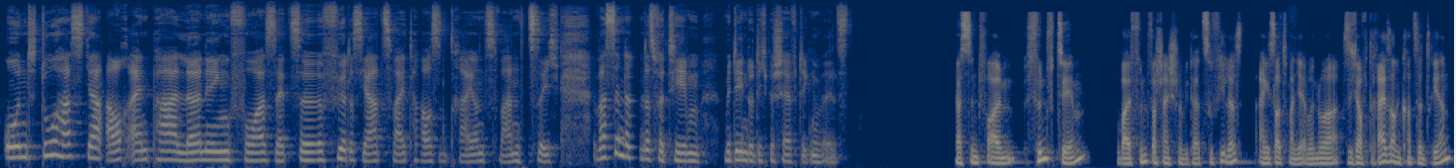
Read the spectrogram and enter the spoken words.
Und du hast ja auch ein paar Learning-Vorsätze für das Jahr 2023. Was sind denn das für Themen, mit denen du dich beschäftigen willst? Das sind vor allem fünf Themen, wobei fünf wahrscheinlich schon wieder zu viel ist. Eigentlich sollte man ja immer nur sich auf drei Sachen konzentrieren.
